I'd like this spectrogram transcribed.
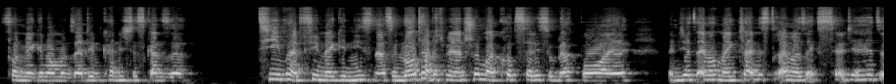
von mir genommen und seitdem kann ich das ganze Team halt viel mehr genießen. Also in Lot habe ich mir dann schon mal kurzzeitig so gedacht, boah, ey, wenn ich jetzt einfach mein kleines 3x6-Zelt hier hätte,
